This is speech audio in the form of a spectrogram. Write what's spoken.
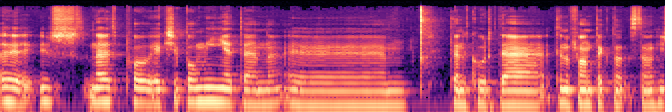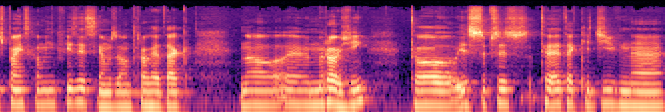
y, już nawet po, jak się pominie ten y, ten kurde, ten wątek to, z tą hiszpańską inkwizycją, że on trochę tak no y, mrozi, to jeszcze przecież te takie dziwne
